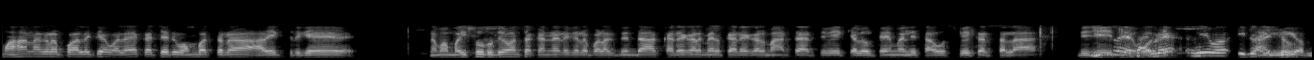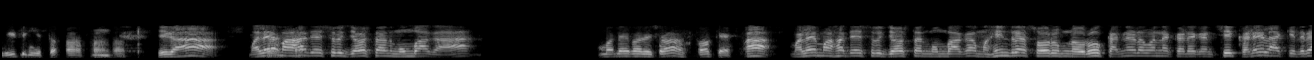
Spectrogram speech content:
ಮಹಾನಗರ ಪಾಲಿಕೆ ವಲಯ ಕಚೇರಿ ಒಂಬತ್ತರ ಆಯುಕ್ತರಿಗೆ ನಮ್ಮ ಮೈಸೂರು ಉದಯವಂತ ಕನ್ನಡಿಗರ ಬಳಗದಿಂದ ಕರೆಗಳ ಮೇಲೆ ಕರೆಗಳು ಮಾಡ್ತಾ ಇರ್ತೀವಿ. ಕೆಲವು ಅಲ್ಲಿ ತಾವು ಸ್ಪೀಕರ್ಸ್ ಅಲ್ಲ. ಬಿಜಿ ಇಲ್ಲ ಇದ್ರೆ ಸಾಹೇಬ್ರೆ, ನೀವು ಇಲ್ಲ ಆಯ್ತು. ಈಗ ಮೀಟಿಂಗ್ ಇತ್ತು. ಹಾ ಹಾ ಹಾ. ಈಗ ಮಲೆ. ಮಹಾದೇಶ್ವರ ದೇವಸ್ಥಾನದ ಮುಂಭಾಗ ಮಲೆ ಮಹದೇಶ್ವರ? ಓಕೆ ಆ ಮಲೆ ಮಹದೇಶ್ವರ ದೇವಸ್ಥಾನ ಮುಂಭಾಗ ಮಹೀಂದ್ರ ಶೋರೂಮ್ನವರು ಕನ್ನಡವನ್ನ ಕಡೆಗಣಿಸಿ ಕಡೆಯಲ್ಲಿ ಹಾಕಿದ್ರೆ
